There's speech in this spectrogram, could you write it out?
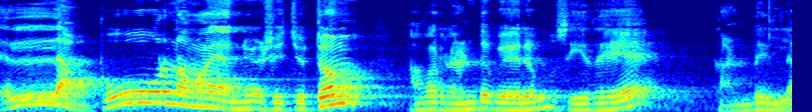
എല്ലാം പൂർണമായി അന്വേഷിച്ചിട്ടും അവർ രണ്ടുപേരും സീതയെ കണ്ടില്ല.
